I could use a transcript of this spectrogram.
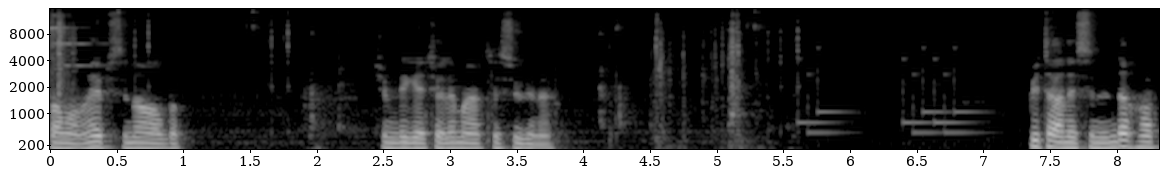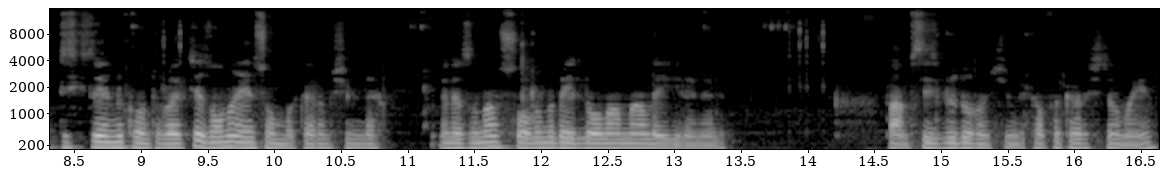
Tamam hepsini aldım. Şimdi geçelim ertesi güne. Bir tanesinin de hard disklerini kontrol edeceğiz. Ona en son bakarım şimdi. En azından sorunu belli olanlarla ilgilenelim. Tamam siz bir durun şimdi kafa karıştırmayın.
